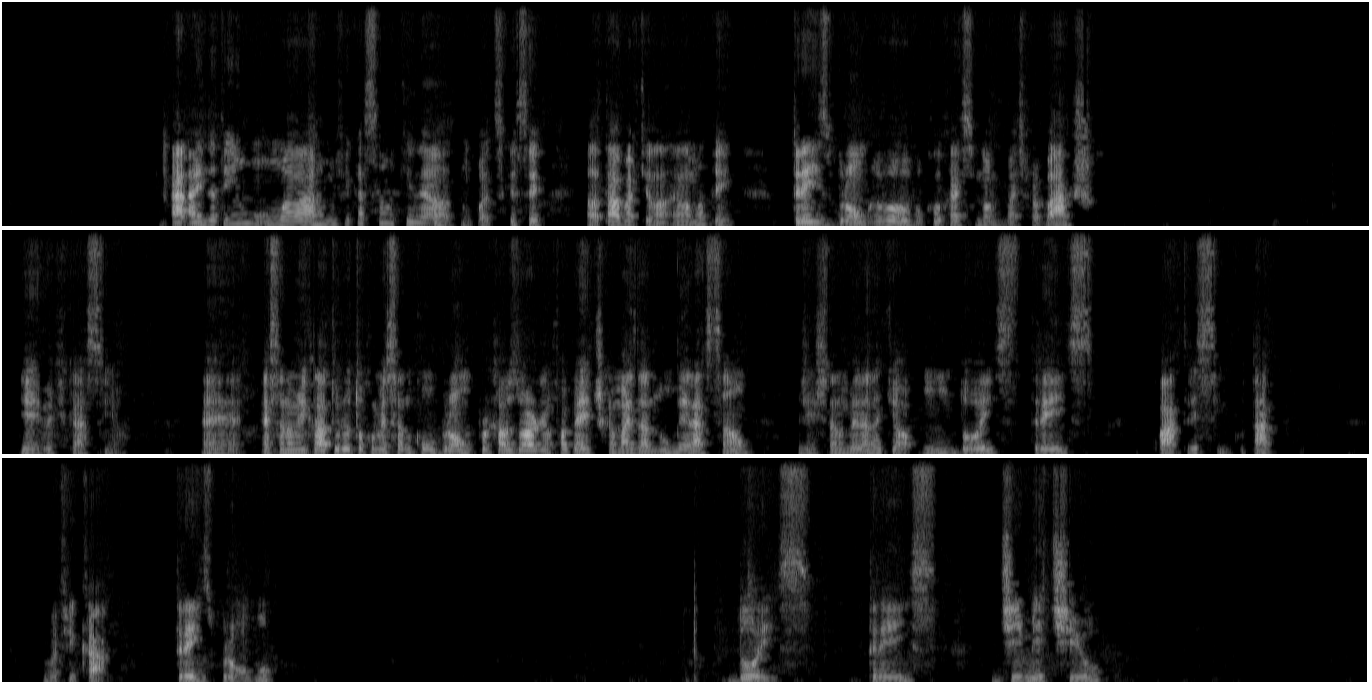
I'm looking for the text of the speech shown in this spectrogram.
Ah, ainda tem um, uma ramificação aqui, né? não pode esquecer. Ela estava aqui, ela, ela mantém. 3 bromo. Eu vou, vou colocar esse nome mais para baixo. E aí vai ficar assim, ó. É, essa nomenclatura eu estou começando com o Brom por causa da ordem alfabética, mas a numeração, a gente está numerando aqui, ó, 1, 2, 3, 4 e 5, tá? Vai ficar 3 bromo, 2, 3, dimetil,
